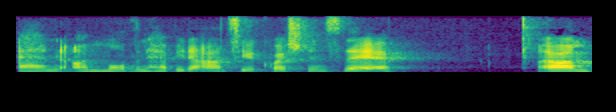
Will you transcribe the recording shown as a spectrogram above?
and I'm more than happy to answer your questions there. Um,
